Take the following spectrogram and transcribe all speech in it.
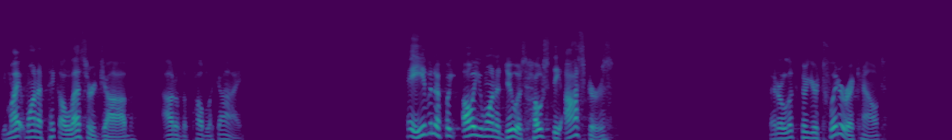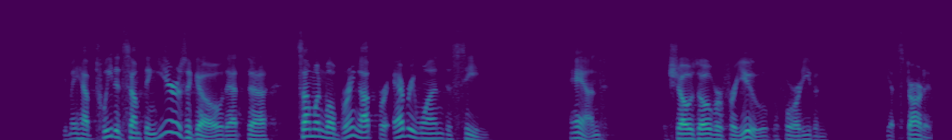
you might want to pick a lesser job out of the public eye. Hey, even if all you want to do is host the Oscars, better look through your Twitter account. You may have tweeted something years ago that uh, someone will bring up for everyone to see. And the show's over for you before it even gets started.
